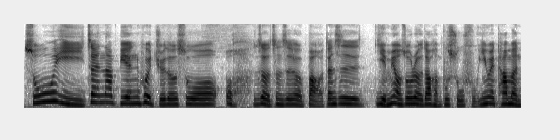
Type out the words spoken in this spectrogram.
所以在那边会觉得说，哦，热真是热爆，但是也没有说热到很不舒服，因为他们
